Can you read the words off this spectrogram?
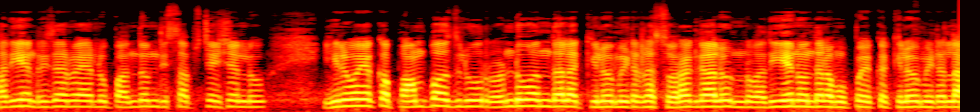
పదిహేను రిజర్వాయర్లు పంతొమ్మిది సబ్ స్టేషన్లు ఇరవై ఒక్క పంప్ హౌజ్లు రెండు వందల కిలోమీటర్ల సొరంగాలు పదిహేను వందల ముప్పై ఒక్క కిలోమీటర్ల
